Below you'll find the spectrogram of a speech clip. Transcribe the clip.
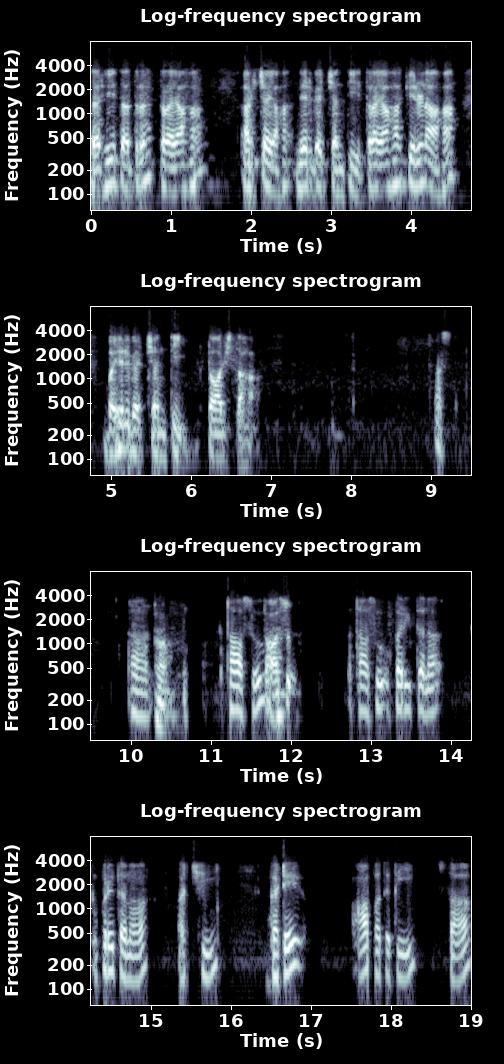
तर्हि तत्र त्रयः अर्चयः निर्गच्छन्ति त्रयः किरणाः बहिर्गच्छन्ति टार्च् तः अस्तु तासु तासु। तासु उपरितन उपरितन अच्छी घटे आपतति सा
